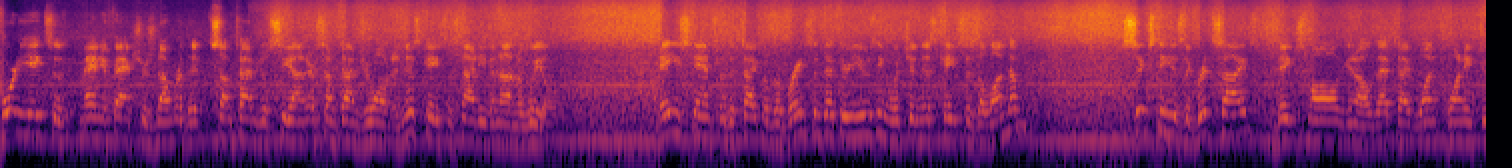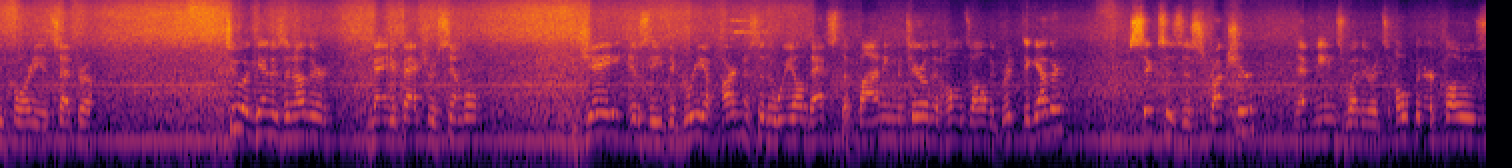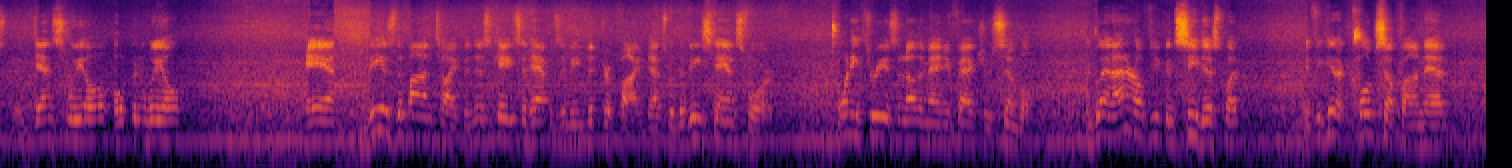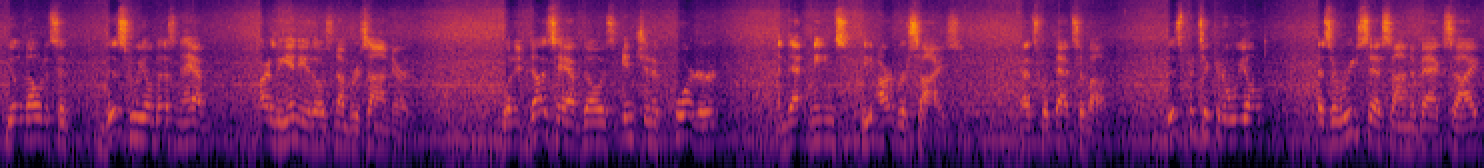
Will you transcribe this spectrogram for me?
48 is a manufacturer's number that sometimes you'll see on there, sometimes you won't. In this case, it's not even on the wheel. A stands for the type of abrasive that they're using, which in this case is Alundum. 60 is the grit size, big, small, you know, that type, 120, 240, etc. 2 again is another manufacturer's symbol. J is the degree of hardness of the wheel. That's the bonding material that holds all the grit together. 6 is the structure. That means whether it's open or closed, dense wheel, open wheel. And V is the bond type. In this case, it happens to be vitrified. That's what the V stands for. 23 is another manufacturer's symbol. And Glenn, I don't know if you can see this, but if you get a close-up on that, you'll notice that this wheel doesn't have hardly any of those numbers on there. What it does have, though, is inch and a quarter, and that means the arbor size. That's what that's about. This particular wheel has a recess on the backside.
